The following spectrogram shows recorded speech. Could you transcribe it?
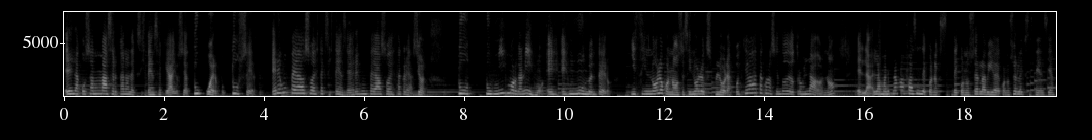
eres la cosa más cercana a la existencia que hay, o sea, tu cuerpo, tu ser. Eres un pedazo de esta existencia, eres un pedazo de esta creación. Tu, tu mismo organismo es, es un mundo entero. Y si no lo conoces, si no lo exploras, pues ¿qué vas a estar conociendo de otros lados, no? Eh, la, la manera más fácil de, de conocer la vida, de conocer la existencia,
